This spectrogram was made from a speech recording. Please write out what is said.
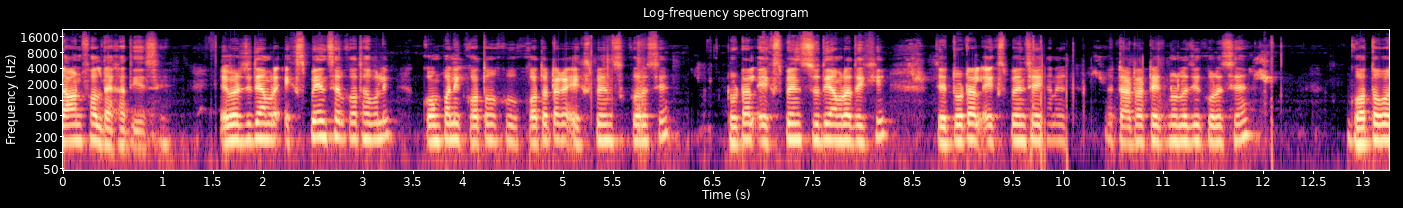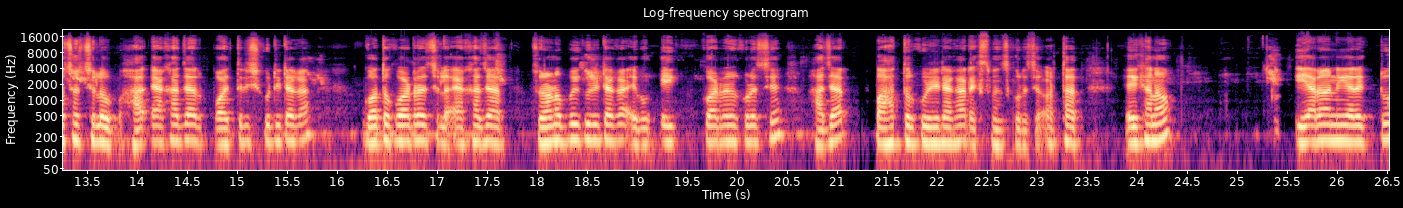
ডাউনফল দেখা দিয়েছে। এবার যদি আমরা এক্সপেন্সের কথা বলি কোম্পানি কত কত টাকা এক্সপেন্স করেছে? টোটাল এক্সপেন্স যদি আমরা দেখি, যে টোটাল এক্সপেন্স এখানে টাটা টেকনোলজি করেছে গত বছর ছিল এক হাজার পঁয়ত্রিশ কোটি টাকা, গত কোয়ার্টারে ছিল এক হাজার চুরানব্বই কোটি টাকা এবং এই কোয়ার্টারে করেছে হাজার বাহাত্তর কোটি টাকার এক্সপেন্স করেছে। অর্থাৎ এইখানেও ইয়ার অন ইয়ার একটু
